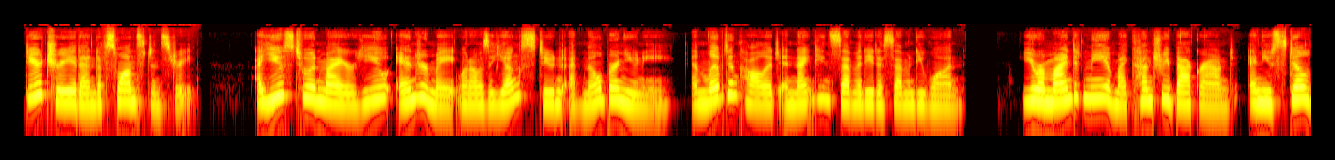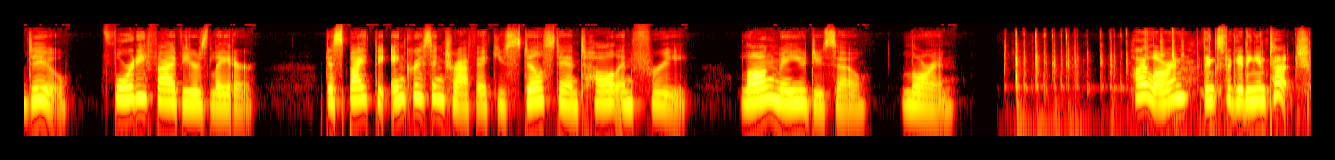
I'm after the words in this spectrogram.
Dear Tree at End of Swanston Street, I used to admire you and your mate when I was a young student at Melbourne Uni and lived in college in 1970 to 71. You reminded me of my country background, and you still do, 45 years later. Despite the increasing traffic, you still stand tall and free. Long may you do so. Lauren. Hi, Lauren. Thanks for getting in touch.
